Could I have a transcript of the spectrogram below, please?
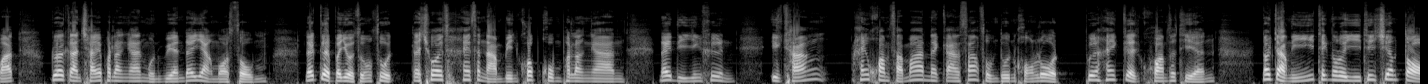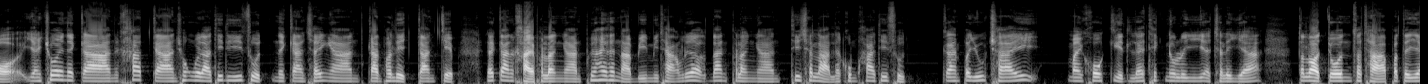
มัติ ด้วยการใช้พลังงานหมุนเวียนได้อย่างเหมาะสม และเกิดประโยชน์สูงสุด และช่วยให้สนามบินควบคุมพลังงานได้ดียิ่งขึ้น อีกทั้งให้ความสามารถในการสร้างสมดุลของโหลด เพื่อให้เกิดความเสถียร นอกจากนี้เทคโนโลยีที่เชื่อมต่อยังช่วยในการคาดการณ์ช่วงเวลาที่ดีที่สุด ในการใช้งานการผลิตการเก็บ และการขายพลังงานเพื่อให้สนามบินมีทางเลือกด้านพลังงานที่ฉลาดและคุ้มค่าที่สุด การประยุกต์ใช้ไมโครกิจและเทคโนโลยีอัจฉริยะ ตลอดจนสถาปัตย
